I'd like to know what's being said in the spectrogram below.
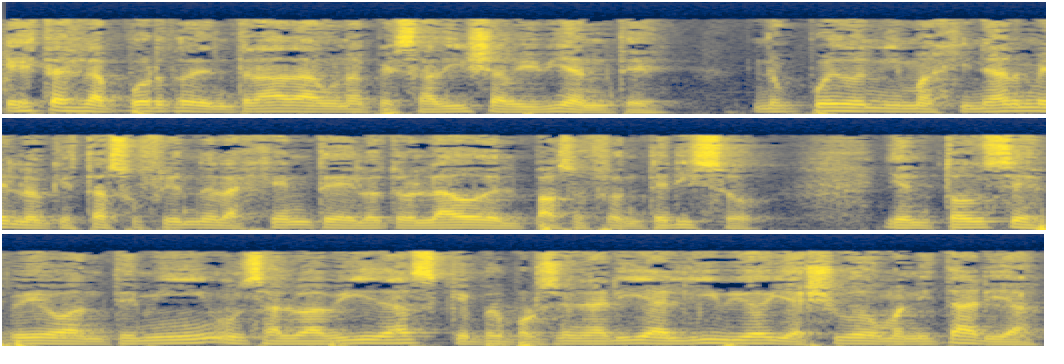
Esta es la puerta de entrada a una pesadilla viviente. No puedo ni imaginarme lo que está sufriendo la gente del otro lado del paso fronterizo. Y entonces veo ante mí un salvavidas que proporcionaría alivio y ayuda humanitaria,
